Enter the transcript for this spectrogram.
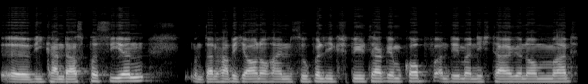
äh, wie kann das passieren? Und dann habe ich auch noch einen Super League-Spieltag im Kopf, an dem er nicht teilgenommen hat,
